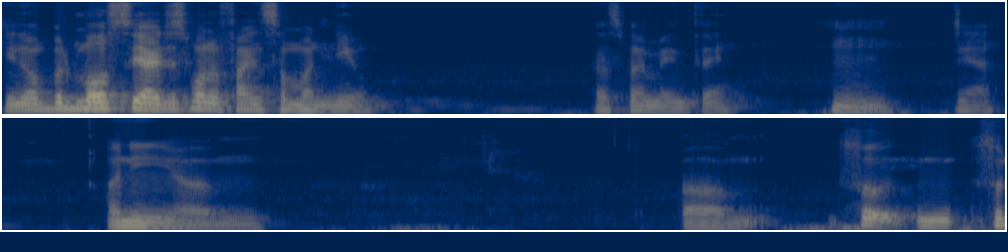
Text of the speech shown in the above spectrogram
you know, but mostly I just want to find someone new. That's my main thing. Hmm. Yeah. अनि सो सो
